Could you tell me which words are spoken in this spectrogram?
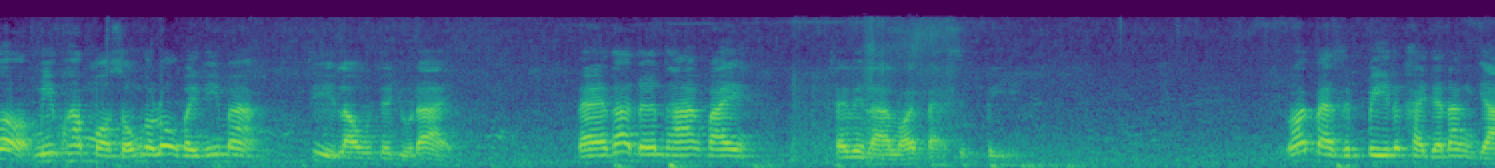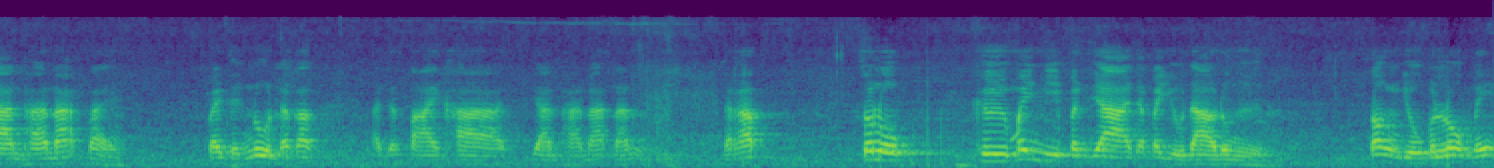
ก็มีความเหมาะสมกับโลกใบนี้มากที่เราจะอยู่ได้ แต่ถ้าเดินทางไปใช้เวลา 180 ปี 180 ปีแล้วใครจะนั่งยานพาหนะไป ไปถึงนู่นแล้วก็อาจจะตายคายานพาหนะนั้นนะครับ สรุปคือไม่มีปัญญาจะไปอยู่ดาวดวงอื่น ต้องอยู่บนโลกนี้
